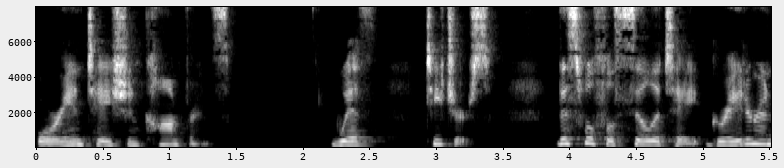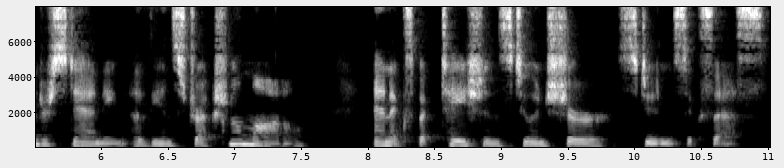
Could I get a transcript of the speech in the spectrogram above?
orientation conference with teachers. This will facilitate greater understanding of the instructional model and expectations to ensure student success.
